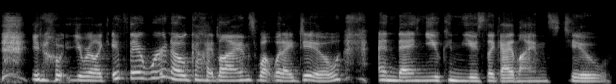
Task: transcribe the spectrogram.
you know you were like if there were no guidelines what would i do and then you can use the guidelines to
